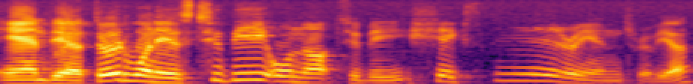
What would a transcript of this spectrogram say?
And the third one is To Be or Not to Be Shakespearean Trivia.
